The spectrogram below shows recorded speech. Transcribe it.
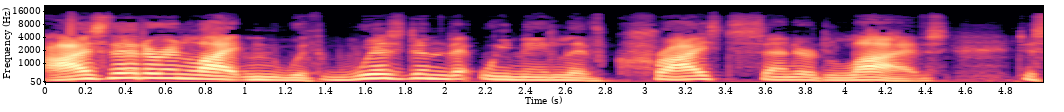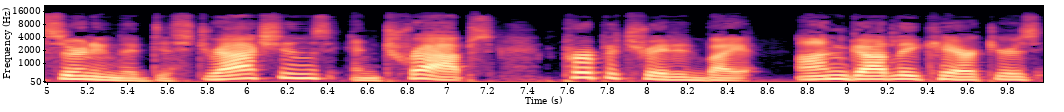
eyes that are enlightened with wisdom that we may live Christ centered lives, discerning the distractions and traps perpetrated by ungodly characters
